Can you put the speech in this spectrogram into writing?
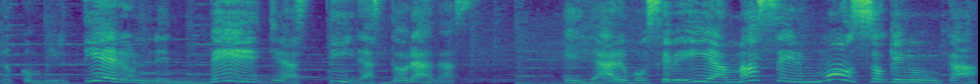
lo convirtieron en bellas tiras doradas. El árbol se veía más hermoso que nunca.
